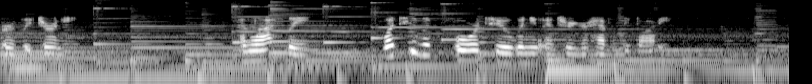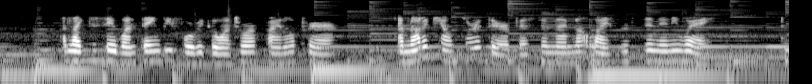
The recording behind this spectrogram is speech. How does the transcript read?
earthly journey? And lastly, what do you look forward to when you enter your heavenly body? I'd like to say one thing before we go on to our final prayer. I'm not a counselor or therapist, and I'm not licensed in any way. I'm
